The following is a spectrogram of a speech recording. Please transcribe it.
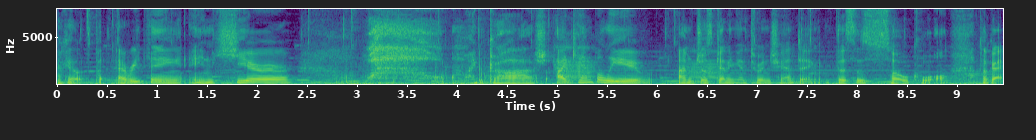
Okay, let's put everything in here. Wow, oh my gosh. I can't believe I'm just getting into enchanting. This is so cool. Okay,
